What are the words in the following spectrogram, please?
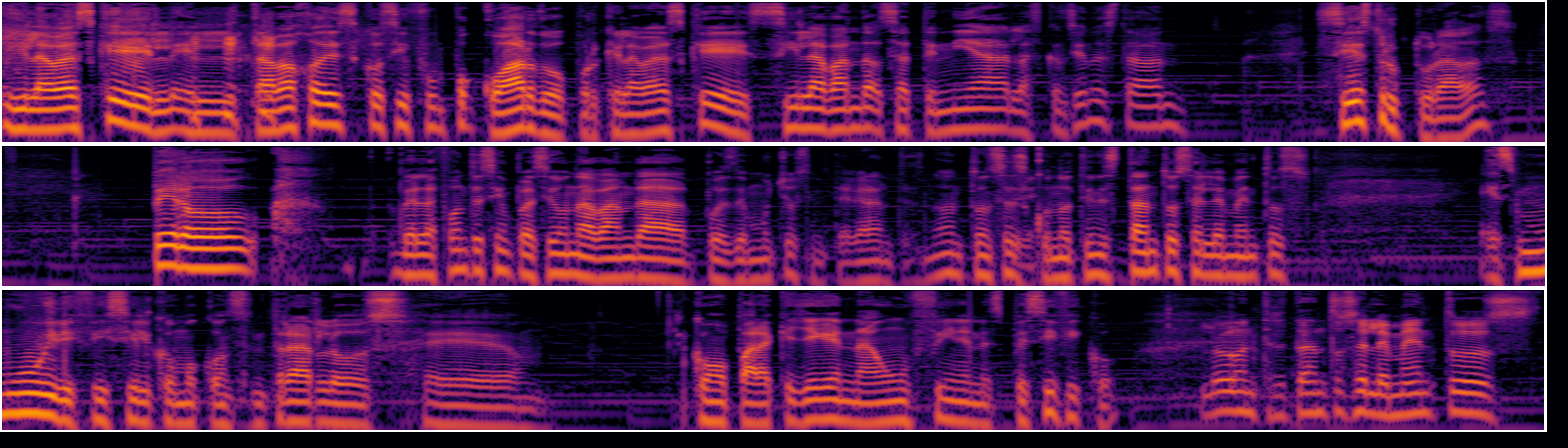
Y la verdad es que el, trabajo de disco sí fue un poco arduo, porque la verdad es que sí la banda, o sea, tenía, las canciones estaban sí estructuradas, pero Belafonte siempre ha sido una banda pues de muchos integrantes, ¿no? Entonces, cuando tienes tantos elementos es muy difícil como concentrarlos eh, como para que lleguen a un fin en específico. Luego, entre tantos elementos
